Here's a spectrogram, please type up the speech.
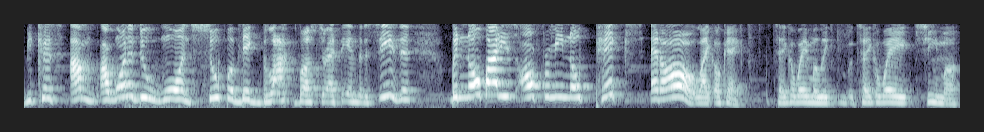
because I'm I want to do one super big blockbuster at the end of the season, but nobody's offering me no picks at all. Like, okay, take away Malik, take away Chima,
